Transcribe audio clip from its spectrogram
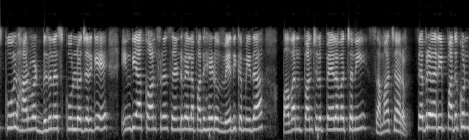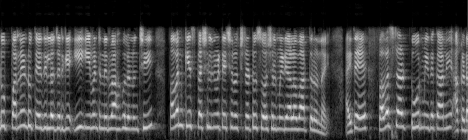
school Harvard business స్కూల్లో జరిగే ఇండియా కాన్ఫరెన్స్ రెండు వేల పదిహేడు వేదిక మీద పవన్ పంచులు పేలవచ్చని సమాచారం. ఫిబ్రవరి పదకొండు పన్నెండు తేదీల్లో జరిగే ఈ ఈవెంట్ నిర్వాహకుల నుంచి పవన్కి స్పెషల్ ఇన్విటేషన్ వచ్చినట్టు సోషల్ మీడియాలో వార్తలున్నాయి. అయితే పవర్ స్టార్ టూర్ మీద కానీ అక్కడ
